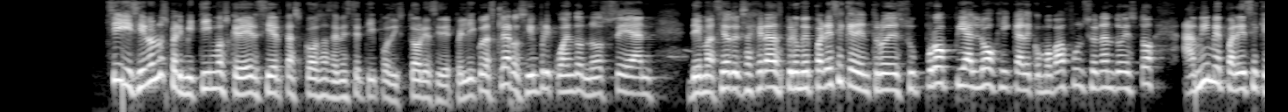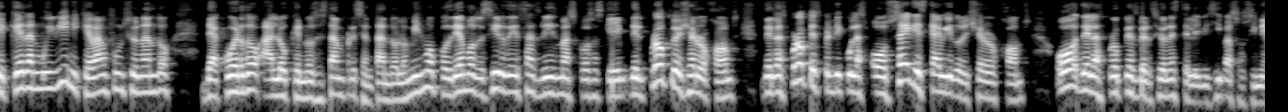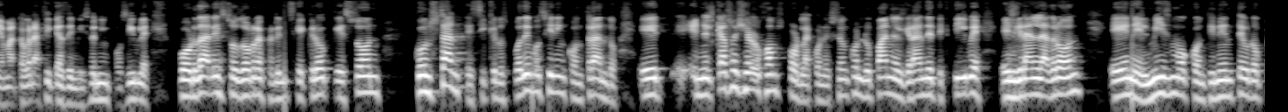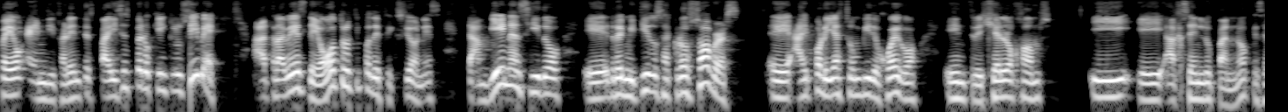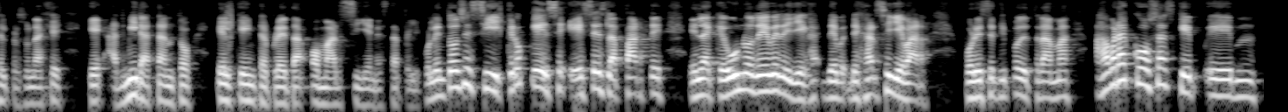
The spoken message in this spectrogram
Sí, si no nos permitimos creer ciertas cosas en este tipo de historias y de películas, claro, siempre y cuando no sean demasiado exageradas, pero me parece que dentro de su propia lógica de cómo va funcionando esto, a mí me parece que quedan muy bien y que van funcionando de acuerdo a lo que nos están presentando. Lo mismo podríamos decir de esas mismas cosas que del propio Sherlock Holmes, de las propias películas o series que ha habido de Sherlock Holmes o de las propias versiones televisivas o cinematográficas de Misión Imposible, por dar estos dos referentes que creo que son constantes y que los podemos ir encontrando. Eh, en el caso de Sherlock Holmes, por la conexión con Lupin, el gran detective, el gran ladrón, en el mismo continente europeo, en diferentes países, pero que inclusive a través de otro tipo de ficciones también han sido eh, remitidos a crossovers. Eh, hay por allá hasta un videojuego entre Sherlock Holmes y, y Arsène Lupin, ¿no? Que es el personaje que admira tanto el que interpreta Omar Sy en esta película. Entonces, sí, creo que esa es la parte en la que uno debe de, dejarse llevar por este tipo de trama. Habrá cosas que... Em,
